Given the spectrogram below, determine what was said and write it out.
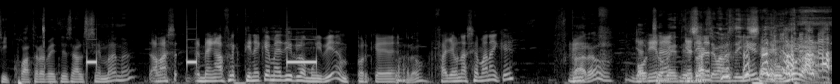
Si cuatro veces a la semana, Además, Ben Affleck tiene que medirlo muy bien, porque Claro. falla una semana y qué. claro. Ya Ocho tiene- veces ya la tiene- semana Se siguiente. acumula.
